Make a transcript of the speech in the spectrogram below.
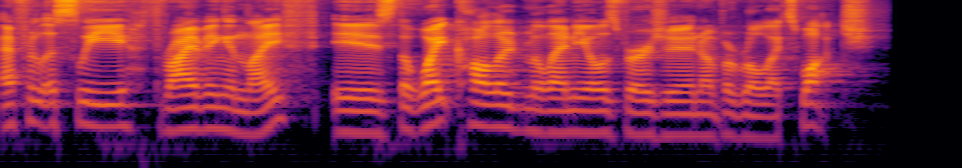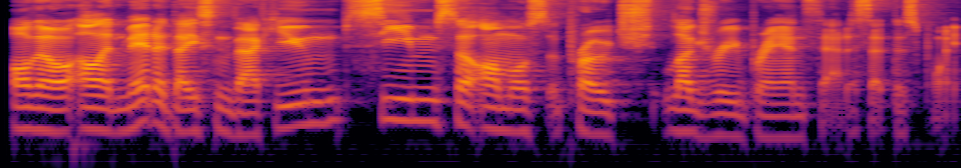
effortlessly thriving in life is the white collared millennials version of a Rolex watch. Although I'll admit a Dyson vacuum seems to almost approach luxury brand status at this point.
